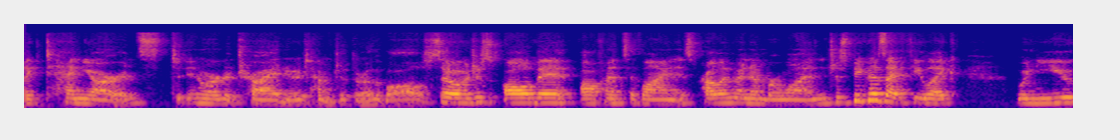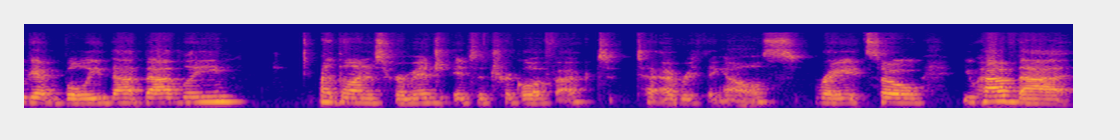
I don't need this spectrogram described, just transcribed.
like 10 yards to, in order to try to attempt to throw the ball. So just all of it, offensive line is probably my number one, just because I feel like when you get bullied that badly at the line of scrimmage, it's a trickle effect to everything else, right? So you have that,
